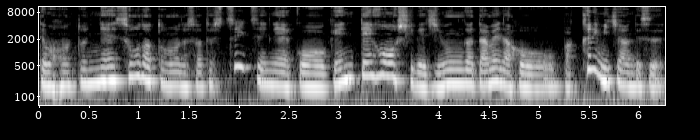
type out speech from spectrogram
でも本当にねそうだと思うんです。私ついついねこう減点方式で自分がダメな方ばっかり見ちゃうんです。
